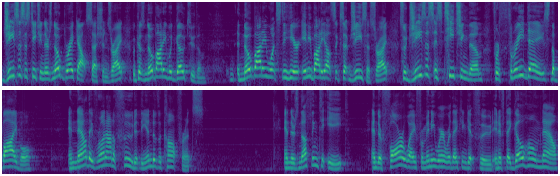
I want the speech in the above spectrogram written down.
Jesus is teaching. There's no breakout sessions, right? Because nobody would go to them. Nobody wants to hear anybody else except Jesus, right? So Jesus is teaching them for three days the Bible, and now they've run out of food at the end of the conference, and there's nothing to eat, and they're far away from anywhere where they can get food. And if they go home now,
